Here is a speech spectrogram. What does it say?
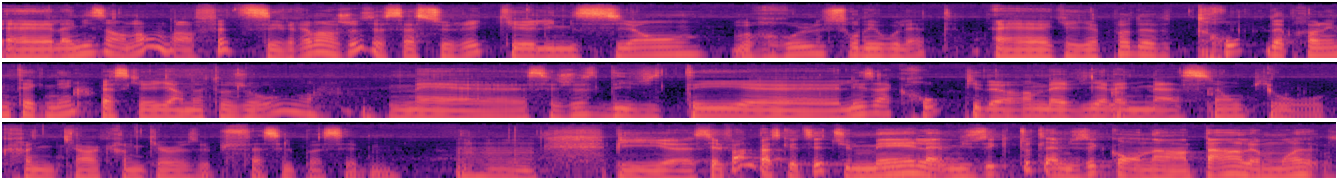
La mise en onde, en fait, c'est vraiment juste de s'assurer que l'émission roule sur des roulettes, euh, qu'il n'y a pas de trop de problèmes techniques, parce qu'il y en a toujours. Mais euh, c'est juste d'éviter euh, les accros, puis de rendre la vie à l'animation, puis aux chroniqueurs, chroniqueuses le plus facile possible. Mhm. Puis euh, c'est le fun parce que tu sais, tu mets la musique, toute la musique qu'on entend. Là, moi, vous,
